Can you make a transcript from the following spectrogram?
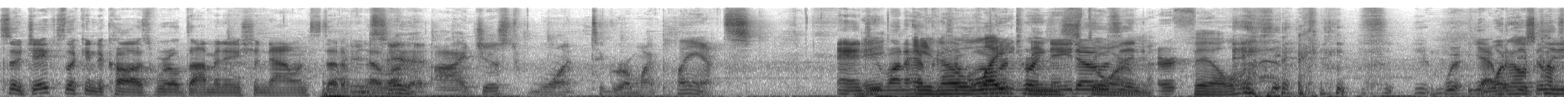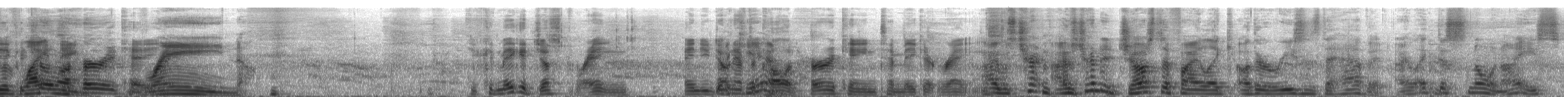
So Jake's looking to cause world domination now instead of I of didn't Noah. say that. I just want to grow my plants. And you want to have in a control over lightning tornadoes storm, and ear- Phil. Yeah, what else comes with lightning? A hurricane. Rain. You could make it just rain, and you don't I have to call it hurricane to make it rain. I was trying. I was trying to justify like other reasons to have it. I like the snow and ice.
